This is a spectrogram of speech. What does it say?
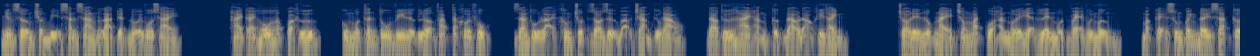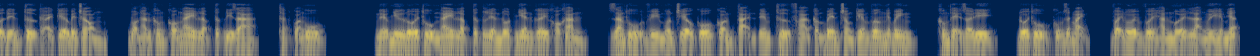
nhưng sớm chuẩn bị sẵn sàng là tuyệt đối vô sai. Hai cái hô hấp quá khứ, cùng một thân tu vi lực lượng pháp tắc khôi phục, giang thủ lại không chút do dự bạo chạm cửu đao đao thứ hai hàng cực đao đao khí thành. Cho đến lúc này trong mắt của hắn mới hiện lên một vẻ vui mừng, mặc kệ xung quanh đây sát cơ đến từ cái kia bên trong bọn hắn không có ngay lập tức đi ra, thật quá ngu. Nếu như đối thủ ngay lập tức liền đột nhiên gây khó khăn, giang thủ vì muốn chiếu cố còn tại đếm thử phá cấm bên trong kiếm vương nhất binh, không thể rời đi, đối thủ cũng rất mạnh, vậy đối với hắn mới là nguy hiểm nhất.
